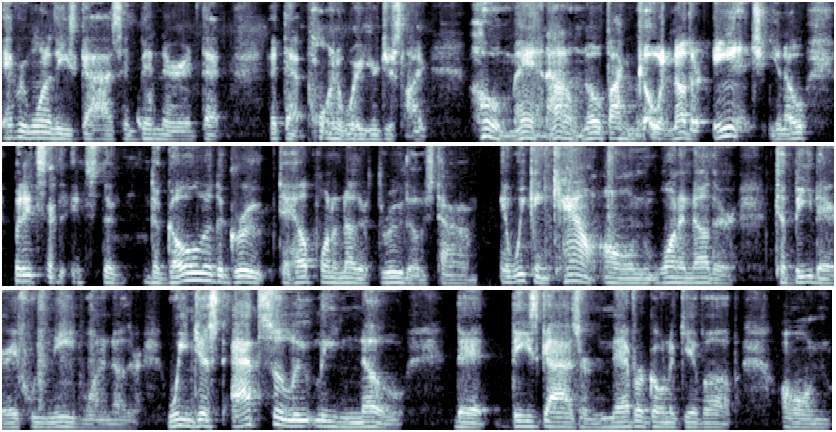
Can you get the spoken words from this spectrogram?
every one of these guys have been there at that, at that point of where you're just like, oh man, I don't know if I can go another inch, you know, but it's, it's the, the goal of the group to help one another through those times and we can count on one another to be there if we need one another. We just absolutely know that these guys are never going to give up on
